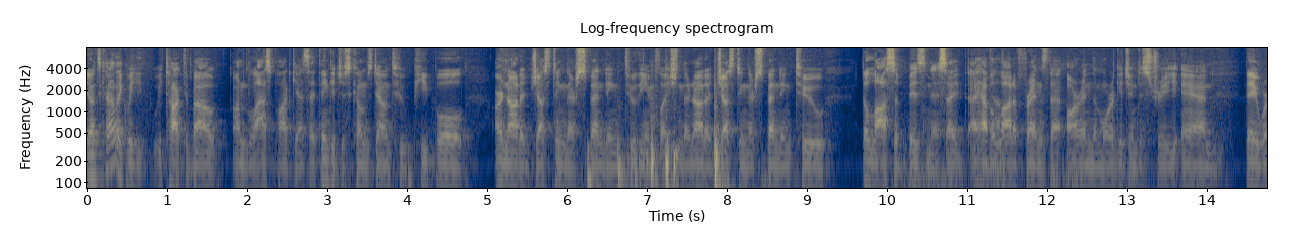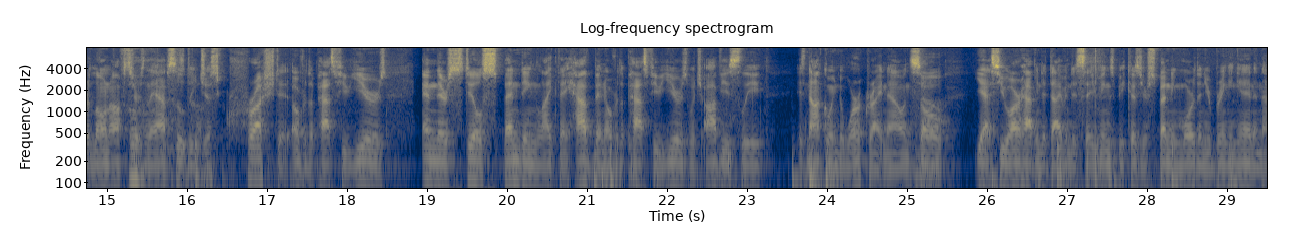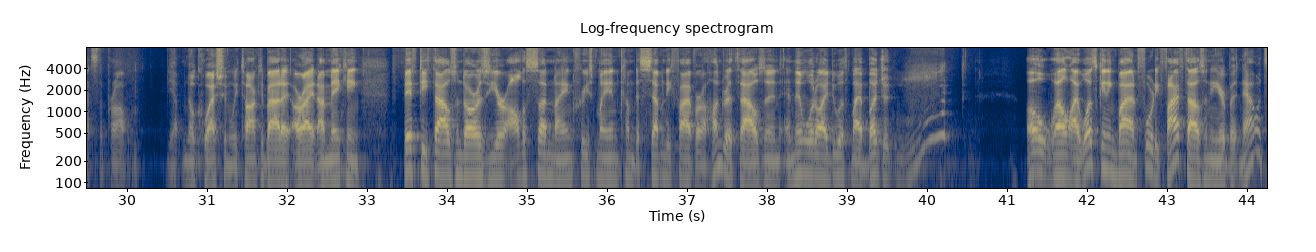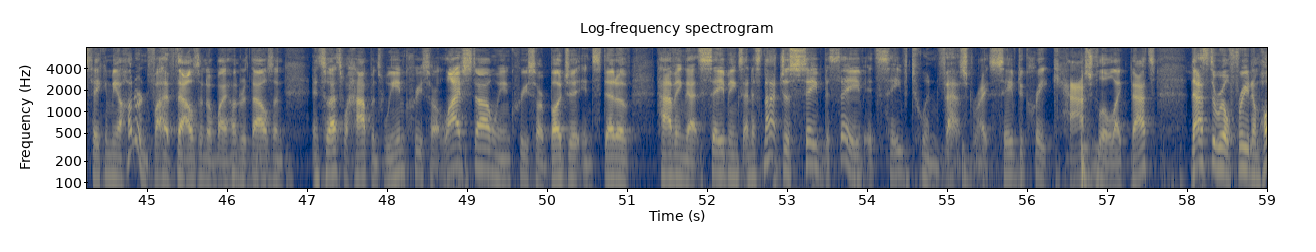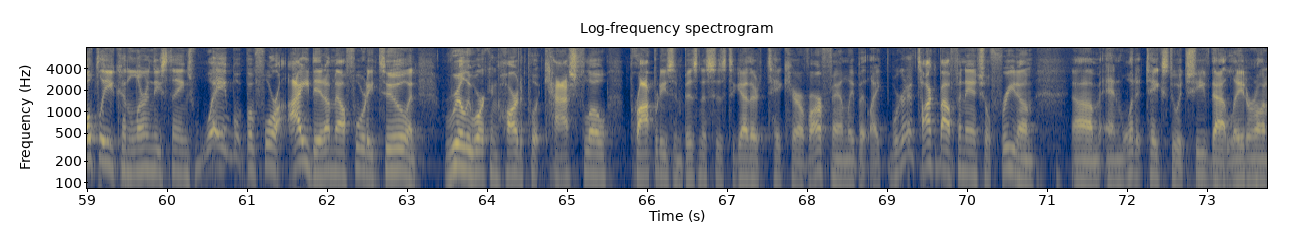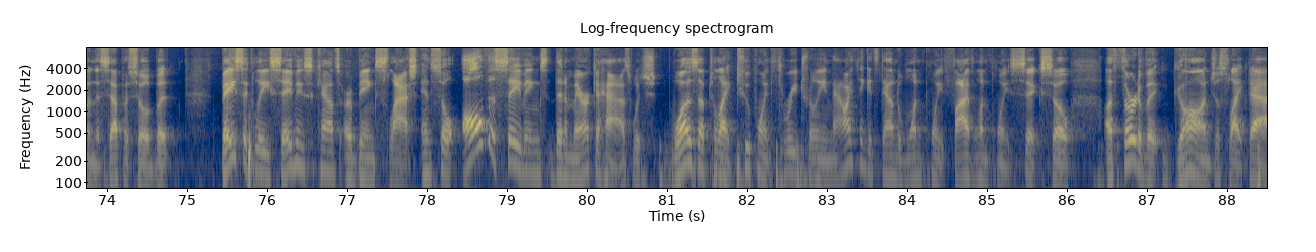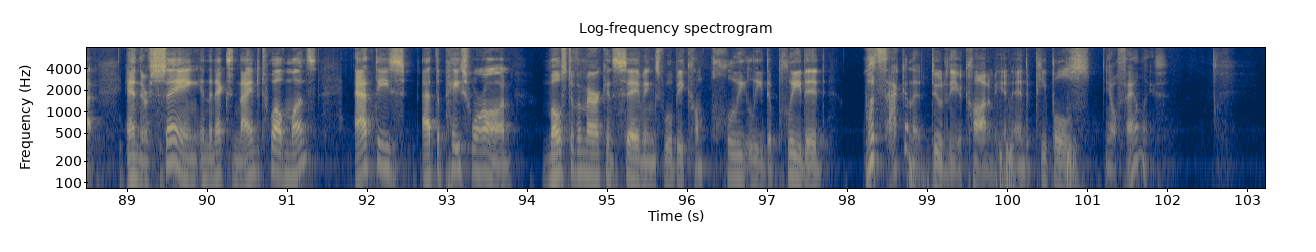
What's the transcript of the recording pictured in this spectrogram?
You know, it's kind of like we we talked about on the last podcast. I think it just comes down to people are not adjusting their spending to the inflation. They're not adjusting their spending to the loss of business. I, I have yeah. a lot of friends that are in the mortgage industry and they were loan officers and they absolutely just crushed it over the past few years. And they're still spending like they have been over the past few years, which obviously is not going to work right now. And so, yes, you are having to dive into savings because you're spending more than you're bringing in, and that's the problem. Yep, no question. We talked about it. All right, I'm making fifty thousand dollars a year. All of a sudden, I increase my income to seventy five or a hundred thousand, and then what do I do with my budget? Oh well, I was getting by on forty five thousand a year, but now it's taking me one hundred five thousand of my hundred thousand, and so that's what happens. We increase our lifestyle, we increase our budget instead of having that savings, and it's not just save to save; it's save to invest, right? Save to create cash flow. Like that's that's the real freedom. Hopefully, you can learn these things way before I did. I'm now 42 and really working hard to put cash flow properties and businesses together to take care of our family. But like, we're going to talk about financial freedom um, and what it takes to achieve that later on in this episode. But basically savings accounts are being slashed. And so all the savings that america has which was up to like 2.3 trillion now i think it's down to 1.5 1.6 so a third of it gone just like that. And they're saying in the next 9 to 12 months at these at the pace we're on most of american savings will be completely depleted. What's that going to do to the economy and, and to people's you know families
